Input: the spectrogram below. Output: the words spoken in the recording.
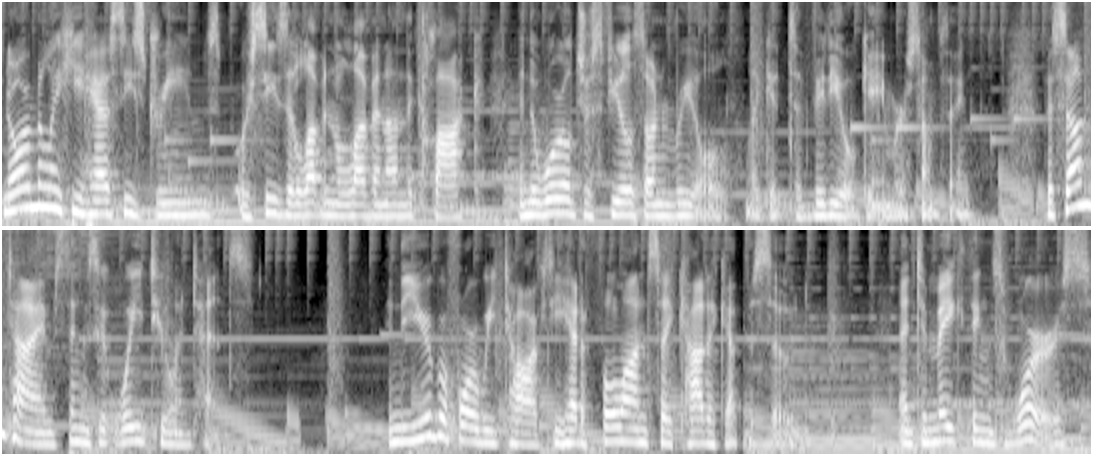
Normally, he has these dreams or sees 1111 on the clock, and the world just feels unreal, like it's a video game or something. But sometimes things get way too intense. In the year before we talked, he had a full on psychotic episode. And to make things worse,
